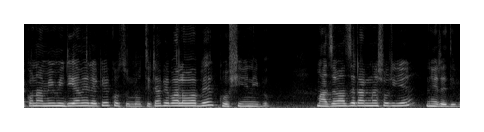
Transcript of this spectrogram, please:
এখন আমি মিডিয়ামে রেখে কচুরলতিটাকে ভালোভাবে কষিয়ে নিব। মাঝে মাঝে ডাকনা সরিয়ে নেড়ে দিব।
